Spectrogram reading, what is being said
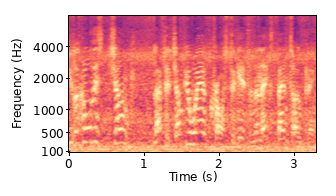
You look at all this junk? You'll have to jump your way across to get to the next vent opening.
